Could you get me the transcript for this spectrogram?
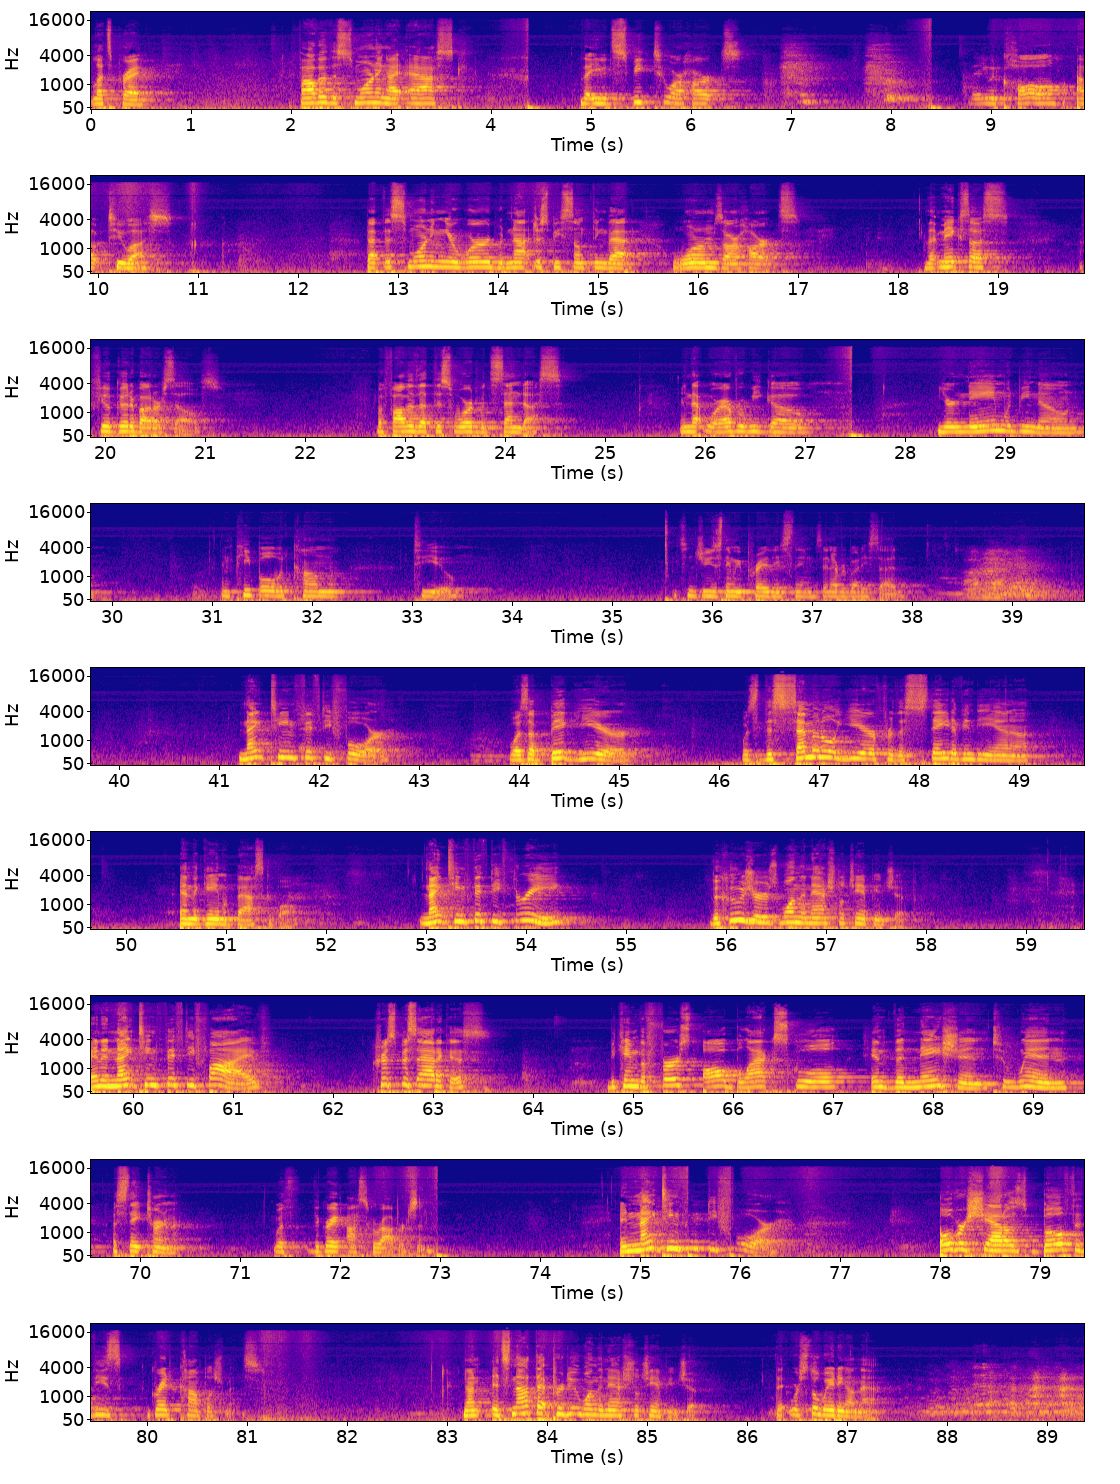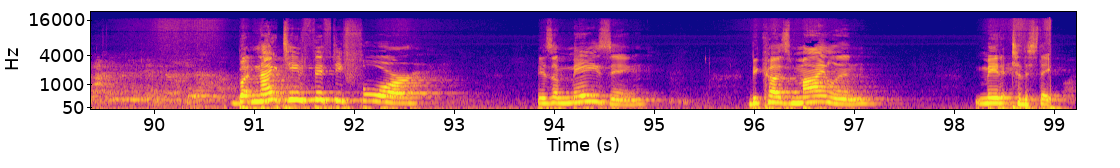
Let's pray. Father, this morning I ask that you'd speak to our hearts, that you would call out to us, that this morning your word would not just be something that warms our hearts, that makes us feel good about ourselves, but Father, that this word would send us, and that wherever we go, your name would be known and people would come to you. It's in Jesus' name we pray these things. And everybody said, Amen. 1954 was a big year, was the seminal year for the state of Indiana and the game of basketball. 1953, the Hoosiers won the national championship. And in 1955, Crispus Attucks became the first all black school in the nation to win a state tournament with the great Oscar Robertson. In 1954, overshadows both of these great accomplishments. Now, it's not that Purdue won the national championship. We're still waiting on that. But 1954 is amazing because Milan made it to the state finals.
